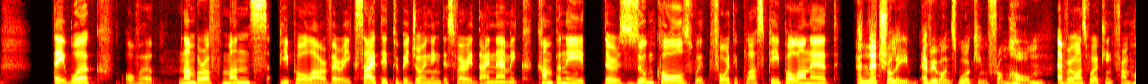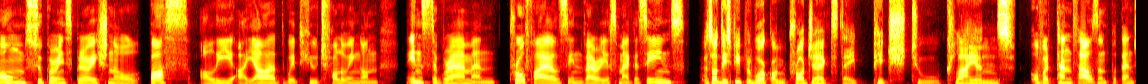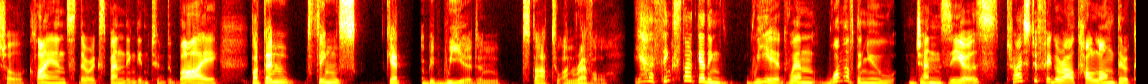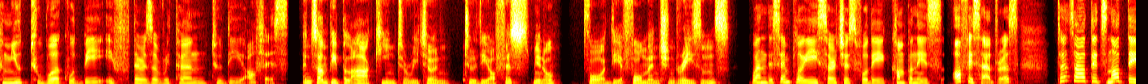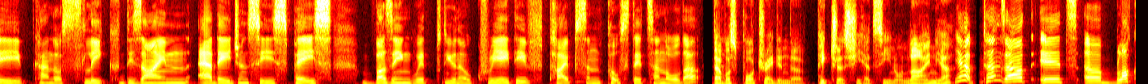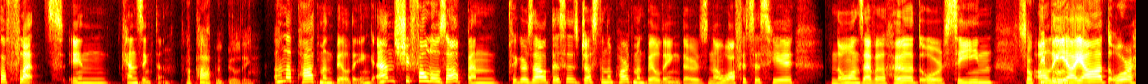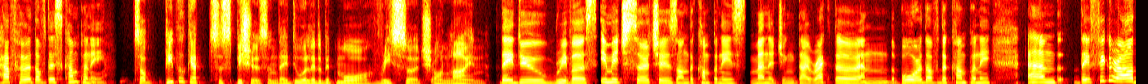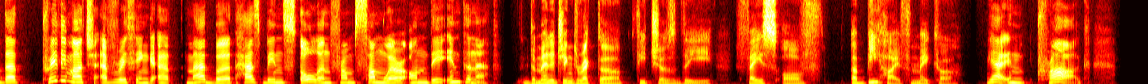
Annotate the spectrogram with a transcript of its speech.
They work over a number of months. People are very excited to be joining this very dynamic company. There's Zoom calls with 40 plus people on it. And naturally, everyone's working from home. Everyone's working from home. Super inspirational boss, Ali Ayad, with huge following on Instagram and profiles in various magazines. And so these people work on projects, they pitch to clients. Over 10,000 potential clients. They're expanding into Dubai. But then things get a bit weird and start to unravel yeah, things start getting weird when one of the new Gen Zers tries to figure out how long their commute to work would be if there is a return to the office. And some people are keen to return to the office, you know, for the aforementioned reasons. When this employee searches for the company's office address, Turns out it's not the kind of sleek design ad agency space buzzing with, you know, creative types and post its and all that. That was portrayed in the pictures she had seen online, yeah? Yeah. Turns out it's a block of flats in Kensington. an Apartment building. An apartment building. And she follows up and figures out this is just an apartment building. There's no offices here no one's ever heard or seen so people, Ali Ayad or have heard of this company. So people get suspicious and they do a little bit more research online. They do reverse image searches on the company's managing director and the board of the company. And they figure out that pretty much everything at Madbird has been stolen from somewhere on the internet. The managing director features the face of a beehive maker. Yeah, in Prague.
